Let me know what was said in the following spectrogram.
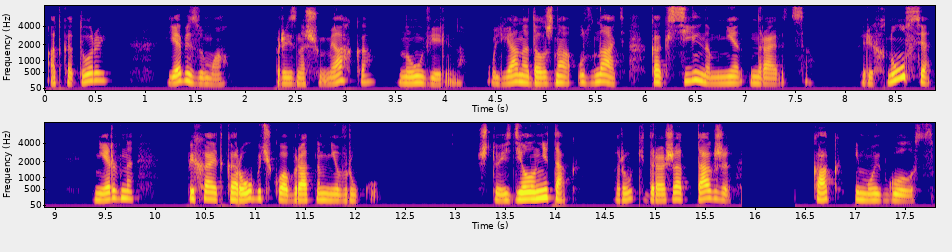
от которой я без ума. Произношу мягко, но уверенно. Ульяна должна узнать, как сильно мне нравится. Рехнулся, нервно пихает коробочку обратно мне в руку. Что я сделал не так? Руки дрожат так же, как и мой голос.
